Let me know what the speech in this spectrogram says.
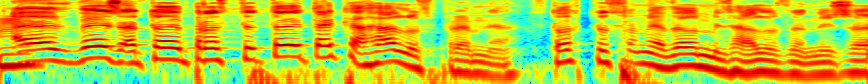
Hm. A vieš, a to je proste, to je taká halus pre mňa. Z tohto som ja veľmi zhalúzený, že...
